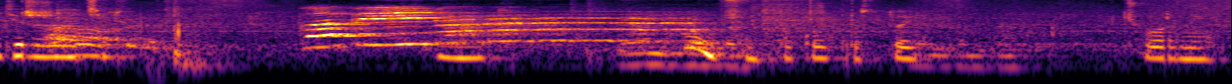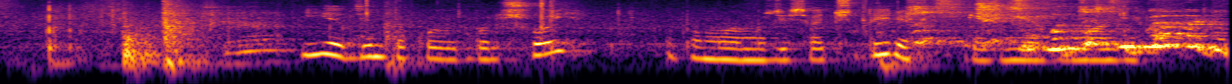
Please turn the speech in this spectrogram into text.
Держатель. Вот. Ну, В общем, такой простой черный. И один такой вот большой. По-моему, здесь А4 размер бумаги.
